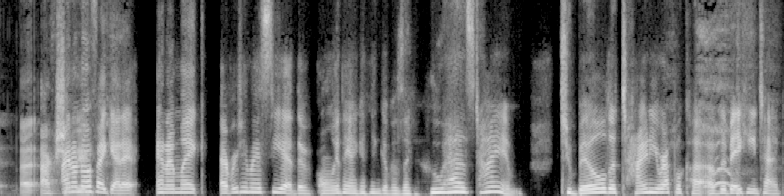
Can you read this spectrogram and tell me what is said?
it. Uh, actually, I don't know if I get it. And I'm like, every time I see it, the only thing I can think of is like, who has time to build a tiny replica of the baking tent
